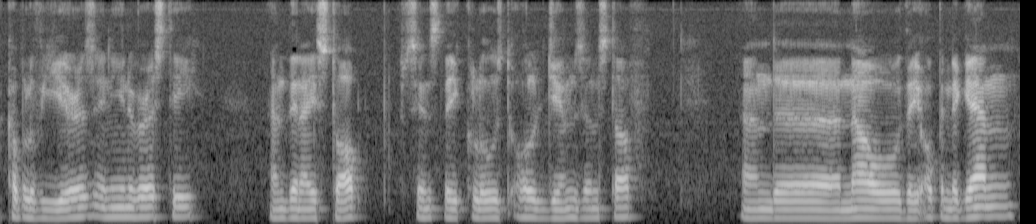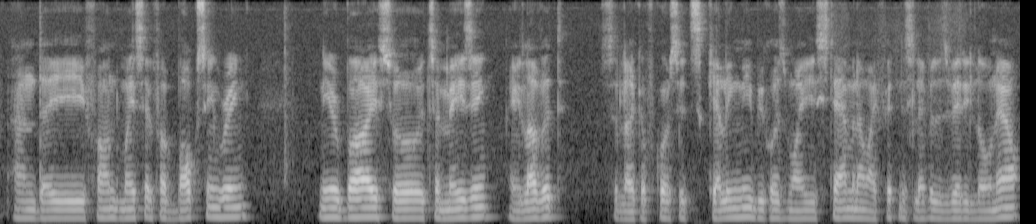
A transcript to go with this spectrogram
a couple of years in university and then I stopped since they closed all gyms and stuff. And uh, now they opened again and I found myself a boxing ring nearby, so it's amazing. I love it. So like of course it's killing me because my stamina, my fitness level is very low now.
